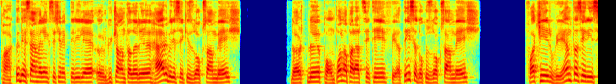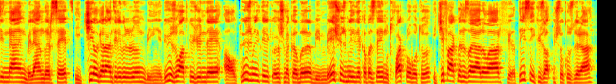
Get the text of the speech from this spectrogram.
farklı desen ve renk seçenekleriyle örgü çantaları her biri 8.95. Dörtlü pompon aparat seti fiyatı ise 9.95. Fakir Vienta serisinden blender set 2 yıl garantili bir ürün 1700 watt gücünde 600 mililitrelik ölçme kabı 1500 mililitre kapasiteli mutfak robotu 2 farklı hız ayarı var fiyatı ise 269 lira.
